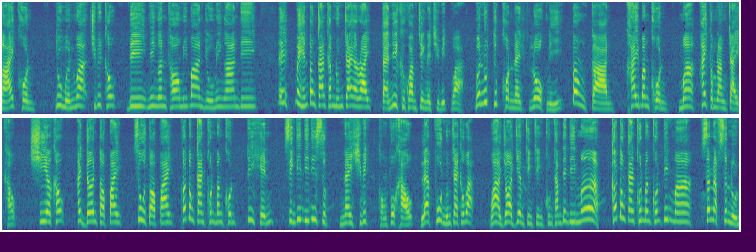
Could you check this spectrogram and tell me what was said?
หลายคนดูเหมือนว่าชีวิตเขา ดี มีเงินทองมีบ้านอยู่มีงานดี เอ๊ะไม่เห็นต้องการคำหนุนใจอะไร แต่นี่คือความจริงในชีวิตว่า มนุษย์ทุกคนในโลกนี้ต้องการใครบางคนมาให้กำลังใจเขาเชียร์เขาให้เดินต่อไป สู้ต่อไป เขาต้องการคนบางคนที่เห็นสิ่งที่ดีที่สุดในชีวิตของพวกเขา และพูดหนุนใจเขาว่า ว่ายอดเยี่ยมจริง ๆ คุณทำได้ดีมาก เขาต้องการคนบางคนที่มาสนับสนุน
